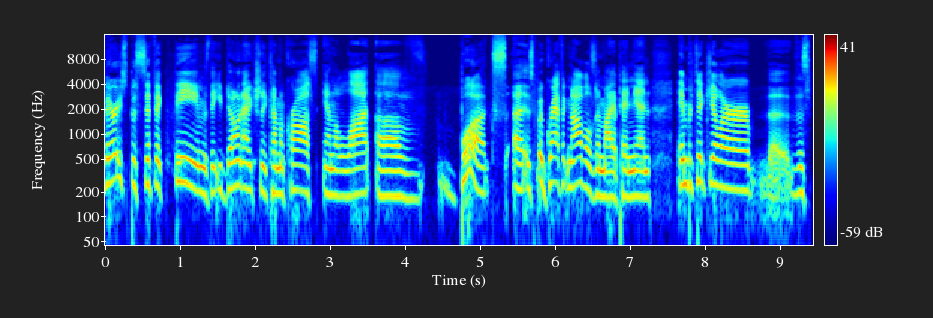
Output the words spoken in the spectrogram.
very specific themes that you don't actually come across in a lot of books, uh, graphic novels, in my opinion. In particular, the, this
